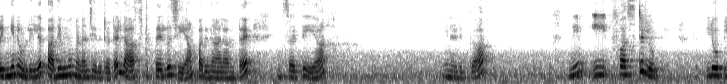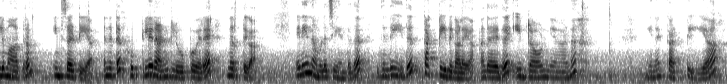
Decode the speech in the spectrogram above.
റിങ്ങിനുള്ളിൽ പതിമൂന്നെണ്ണം ചെയ്തിട്ടുണ്ട്. ലാസ്റ്റത്തേത് ചെയ്യാം. പതിനാലാമത്തെ ഇൻസേർട്ട് ചെയ്യുക. ഇങ്ങനെ എടുക്കുക. ഇനി ഈ ഫസ്റ്റ് ലൂപ്പ് ലൂപ്പിൽ മാത്രം ഇൻസേർട്ട് ചെയ്യുക. എന്നിട്ട് ഹുക്കിൽ രണ്ട് ലൂപ്പ് വരെ നിർത്തുക. ഇനി നമ്മൾ ചെയ്യേണ്ടത് ഇതിന്റെ ഇത് കട്ട് ചെയ്ത് കളയുക. അതായത് ഈ ബ്രൗൺ ഞാൻ ഇങ്ങനെ കട്ട് ചെയ്യുക.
